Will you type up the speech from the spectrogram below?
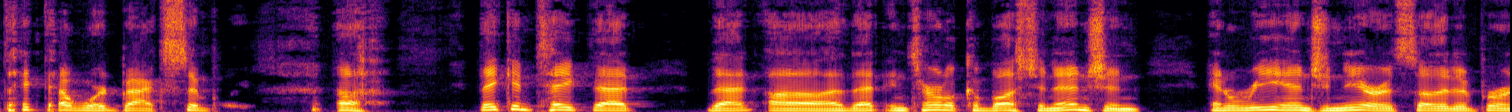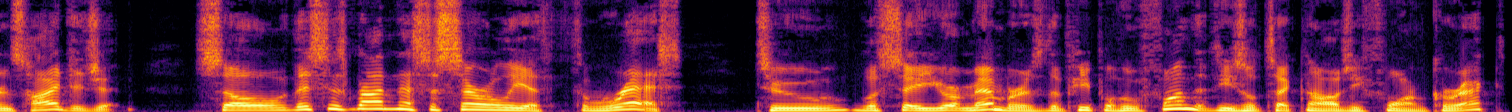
take that word back simply. Uh, they can take that, that, uh, that internal combustion engine and re-engineer it so that it burns hydrogen. So this is not necessarily a threat to, let's say, your members, the people who fund the diesel technology forum, correct?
